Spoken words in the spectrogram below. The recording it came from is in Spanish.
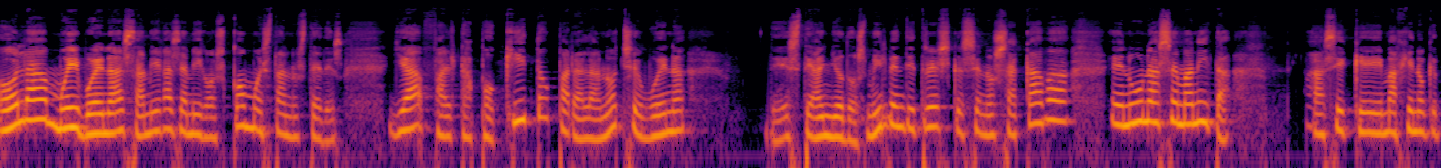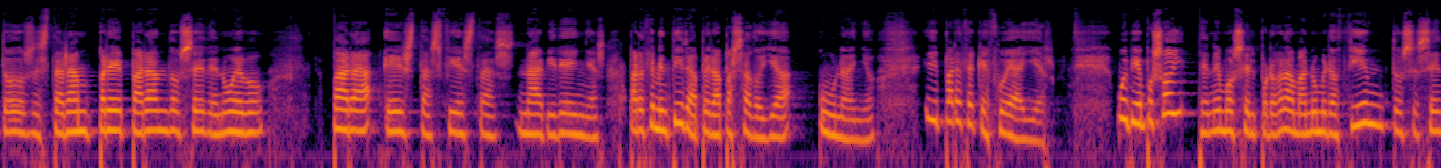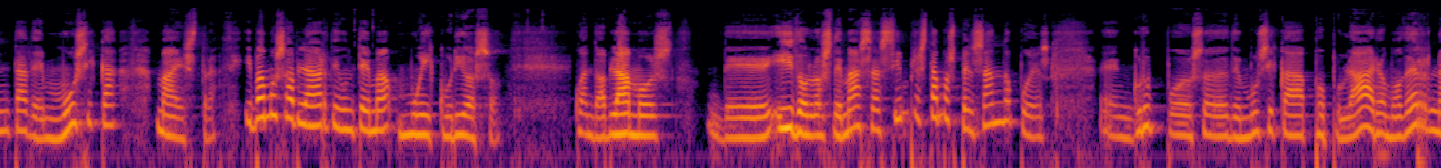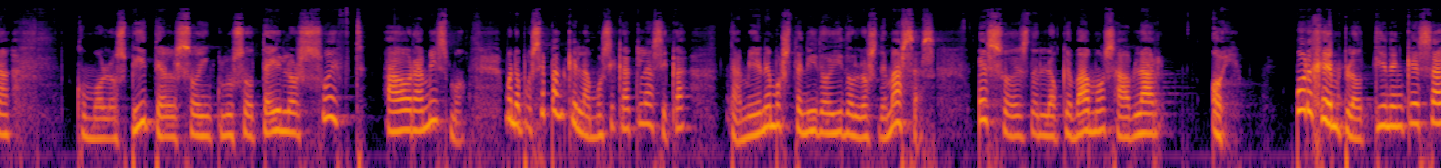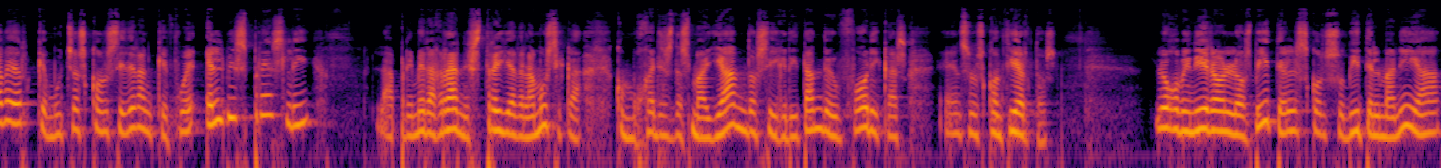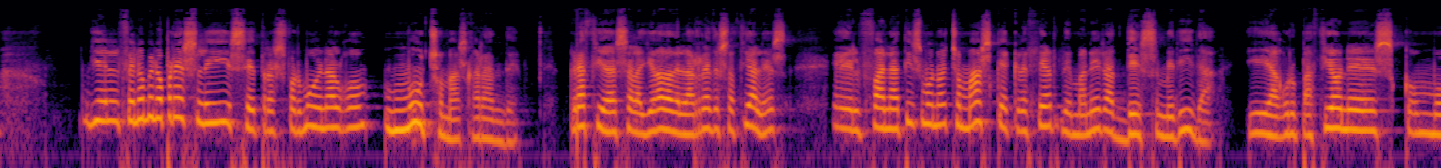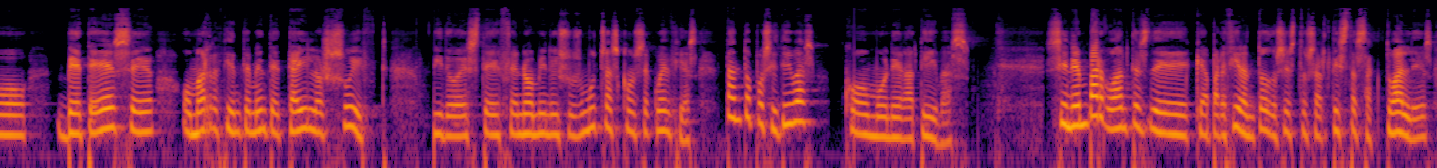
Hola, muy buenas amigas y amigos, ¿cómo están ustedes? Ya falta poquito para la Nochebuena de este año 2023 que se nos acaba en una semanita. Así que imagino que todos estarán preparándose de nuevo para estas fiestas navideñas. Parece mentira, pero ha pasado ya un año y parece que fue ayer. Muy bien, pues hoy tenemos el programa número 160 de Música Maestra y vamos a hablar de un tema muy curioso. Cuando hablamos de ídolos de masas, siempre estamos pensando pues en grupos eh, de música popular o moderna como los Beatles o incluso Taylor Swift ahora mismo. Bueno, pues sepan que en la música clásica también hemos tenido ídolos de masas. Eso es de lo que vamos a hablar hoy. Por ejemplo, tienen que saber que muchos consideran que fue Elvis Presley la primera gran estrella de la música, con mujeres desmayándose y gritando eufóricas en sus conciertos. Luego vinieron los Beatles con su Beatlemanía, y el fenómeno Presley se transformó en algo mucho más grande. Gracias a la llegada de las redes sociales, el fanatismo no ha hecho más que crecer de manera desmedida y agrupaciones como BTS o más recientemente Taylor Swift debido a este fenómeno y sus muchas consecuencias, tanto positivas como negativas. Sin embargo, antes de que aparecieran todos estos artistas actuales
